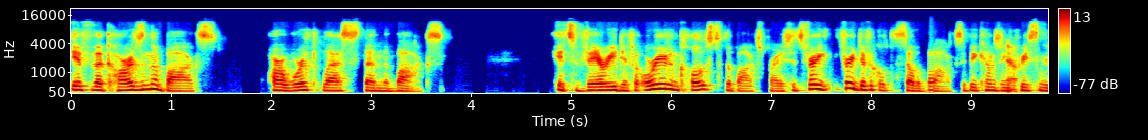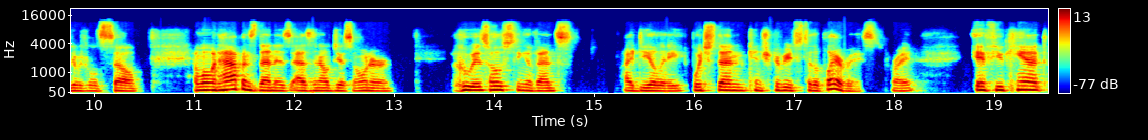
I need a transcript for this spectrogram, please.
if the cards in the box are worth less than the box, it's very difficult, or even close to the box price. It's very, very difficult to sell the box. It becomes increasingly yeah. difficult to sell. And what happens then is, as an LGS owner who is hosting events, ideally, which then contributes to the player base, right? If you can't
